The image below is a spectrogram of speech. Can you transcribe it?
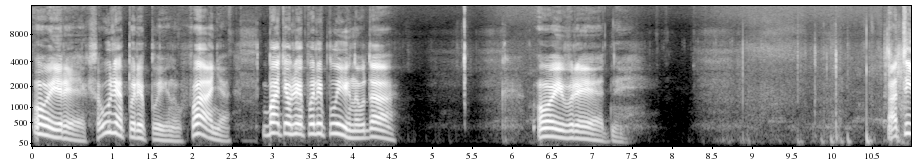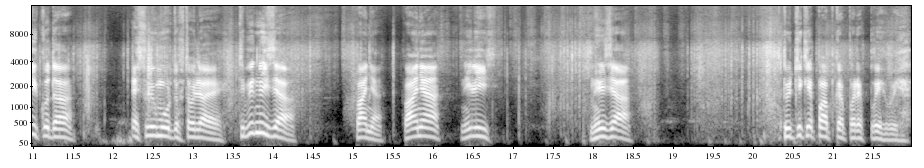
Ой, Рекс, уже переплигнув. Фаня, батя вже переплигнув, да. Ой, вредний. А ти куди е, свою морду вставляєш? Тобі нельзя. Фаня, Фаня, не лізь. Нельзя. Тут тільки папка переплигує.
